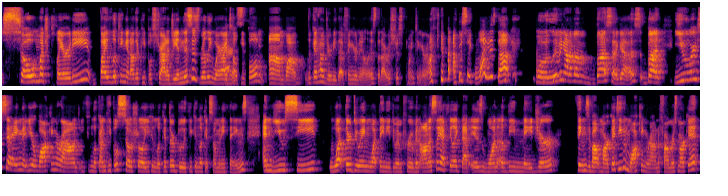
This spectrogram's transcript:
so much clarity by looking at other people's strategy and this is really where yes. i tell people um wow look at how dirty that fingernail is that i was just pointing around i was like what is that well living out of a bus i guess. But you were saying that you're walking around you can look on people's social you can look at their booth you can look at so many things and you see what they're doing what they need to improve. And honestly i feel like that is one of the major things about markets even walking around a farmer's market.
